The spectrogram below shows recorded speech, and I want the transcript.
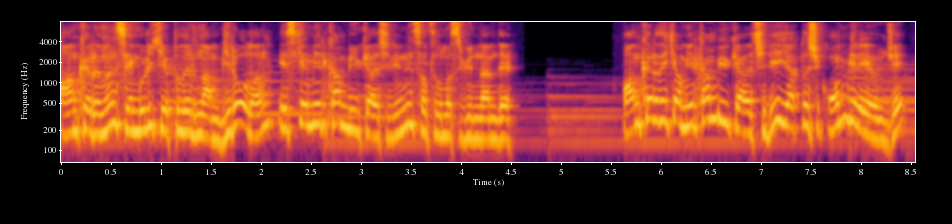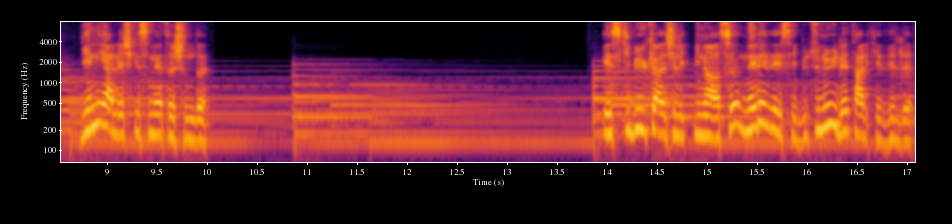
Ankara'nın sembolik yapılarından biri olan eski Amerikan Büyükelçiliği'nin satılması gündemde. Ankara'daki Amerikan Büyükelçiliği yaklaşık 11 ay önce yeni yerleşkesine taşındı. Eski Büyükelçilik binası neredeyse bütünüyle terk edildi.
